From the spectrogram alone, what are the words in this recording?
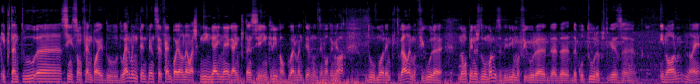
e portanto, uh, sim, sou um fanboy do, do Herman, independentemente de ser fanboy ou não, acho que ninguém nega a importância incrível que o Herman teve no desenvolvimento do humor em Portugal. É uma figura, não apenas do humor, mas eu diria uma figura da, da, da cultura portuguesa enorme, não é?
